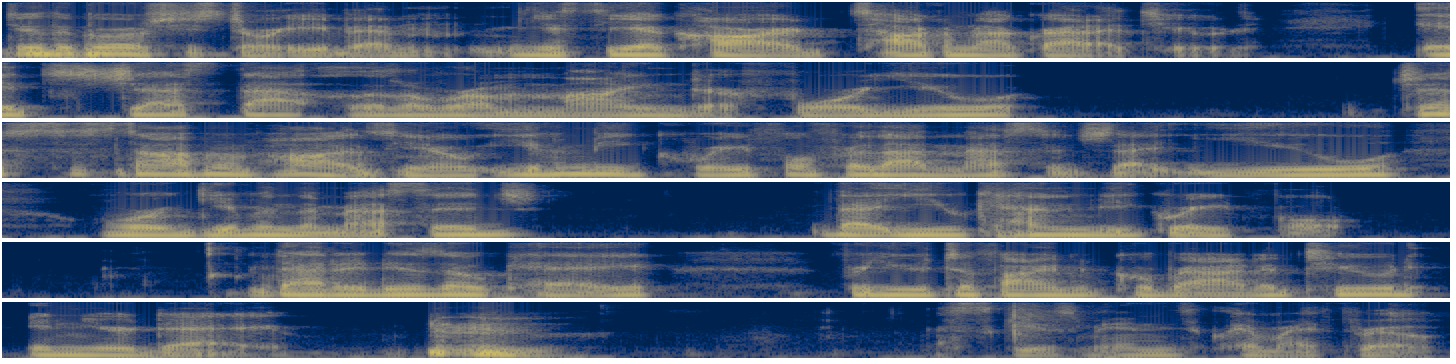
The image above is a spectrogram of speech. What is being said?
through the grocery store, even you see a card talking about gratitude it's just that little reminder for you just to stop and pause, you know, even be grateful for that message that you were given the message that you can be grateful, that it is okay for you to find gratitude in your day. Excuse me, I need to clear my throat.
